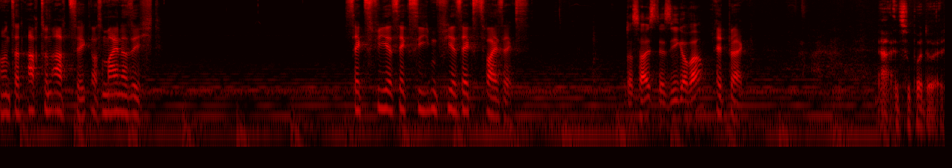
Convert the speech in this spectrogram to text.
1988 aus meiner Sicht. 6467 4626. Das heißt, der Sieger war? Edberg. Ja, ein super Duell.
